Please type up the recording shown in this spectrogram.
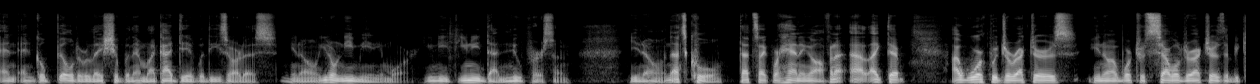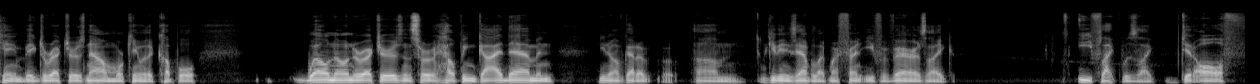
and and go build a relationship with them like I did with these artists. You know, you don't need me anymore. You need you need that new person. You know, and that's cool. That's like we're handing off, and I, I like that. I work with directors. You know, I've worked with several directors that became big directors. Now I'm working with a couple well-known directors and sort of helping guide them. And you know, I've got a um, give you an example. Like my friend Eif Rivera is like Eif like was like did all of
